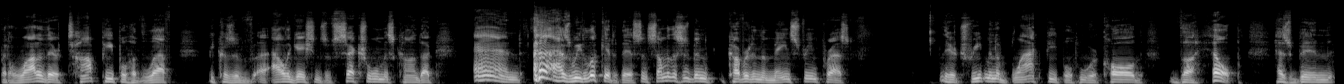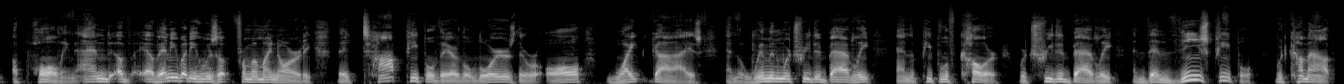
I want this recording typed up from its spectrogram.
but a lot of their top people have left because of uh, allegations of sexual misconduct. And as we look at this, and some of this has been covered in the mainstream press, their treatment of black people who were called the help has been appalling. And of, of anybody who was from a minority, the top people there, the lawyers, they were all white guys, and the women were treated badly, and the people of color were treated badly. And then these people would come out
